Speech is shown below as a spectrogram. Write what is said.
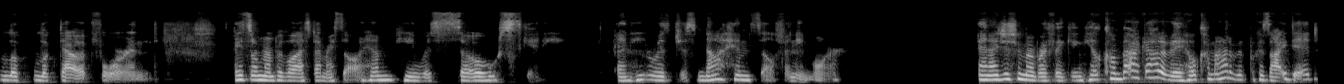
looked looked out for. And I still remember the last time I saw him he was so skinny and he was just not himself anymore. And I just remember thinking he'll come back out of it. He'll come out of it because I did.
